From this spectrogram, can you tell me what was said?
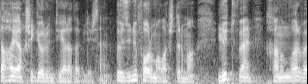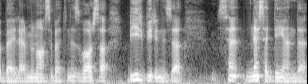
daha yaxşı görüntü yarada bilirsən. Özünü formalaşdırma. Lütfən xanımlar və bəylər münasibətiniz varsa bir-birinizə sən nəsə deyəndə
